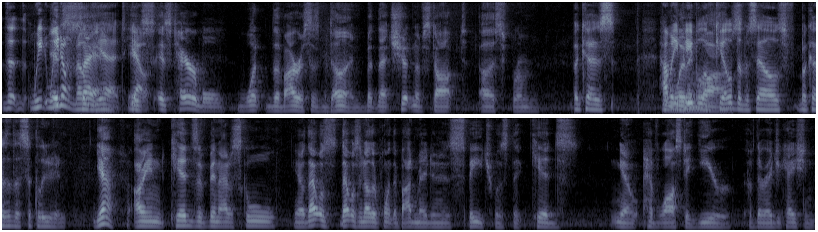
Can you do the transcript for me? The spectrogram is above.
The, the- we we don't know sad. yet. Yeah. It's it's terrible what the virus has done, but that shouldn't have stopped us from. because how many people have killed themselves because of the seclusion? Yeah, I mean, kids have been out of school. You know, that was that was another point that Biden made in his speech was that kids, you know, have lost a year of their education.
